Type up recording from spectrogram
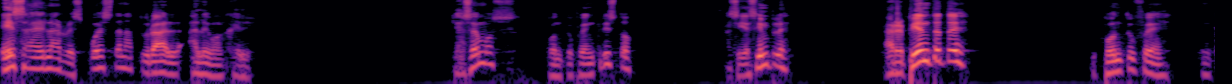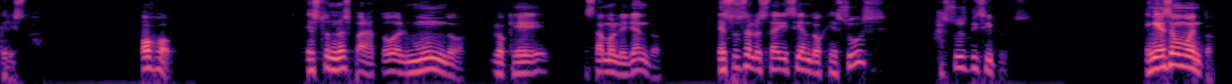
Esa es la respuesta natural al Evangelio. ¿Qué hacemos? Pon tu fe en Cristo. Así es simple. Arrepiéntete y pon tu fe en Cristo. Ojo, esto no es para todo el mundo lo que estamos leyendo. Esto se lo está diciendo Jesús a sus discípulos. En ese momento,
